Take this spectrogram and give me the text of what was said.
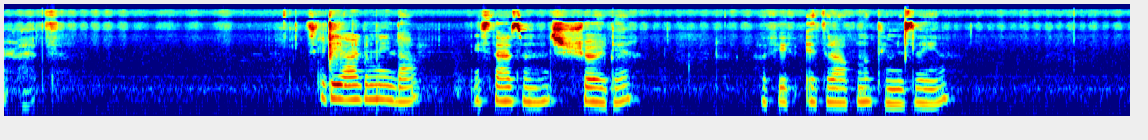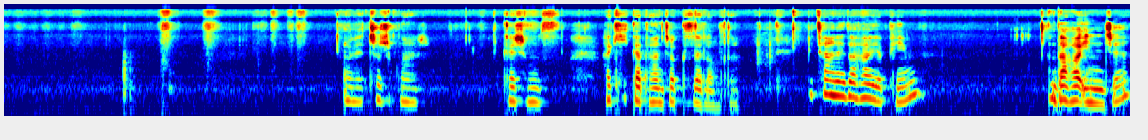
Evet. Silgi yardımıyla isterseniz şöyle hafif etrafını temizleyin. Evet çocuklar. Kaşımız hakikaten çok güzel oldu. Bir tane daha yapayım. Daha ince.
